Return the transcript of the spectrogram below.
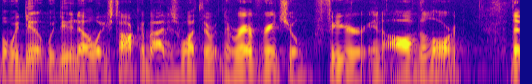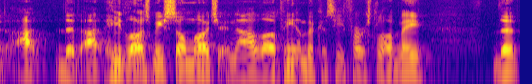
But we do, we do know what he's talking about is what? The, the reverential fear and awe of the Lord. That, I, that I, he loves me so much and I love him because he first loved me that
